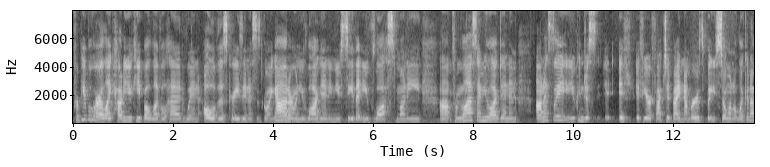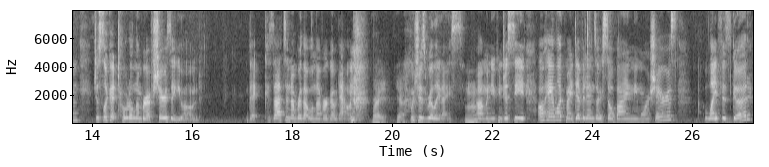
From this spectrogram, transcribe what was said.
for people who are like, how do you keep a level head when all of this craziness is going on, or when you log in and you see that you've lost money um, from the last time you logged in? And honestly, you can just, if, if you're affected by numbers, but you still want to look at them, just look at total number of shares that you owned. That, because that's a number that will never go down, Right. Yeah. which is really nice. Mhm. Um, and you can just see, oh, hey, look, my dividends are still buying me more shares. Life is good,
